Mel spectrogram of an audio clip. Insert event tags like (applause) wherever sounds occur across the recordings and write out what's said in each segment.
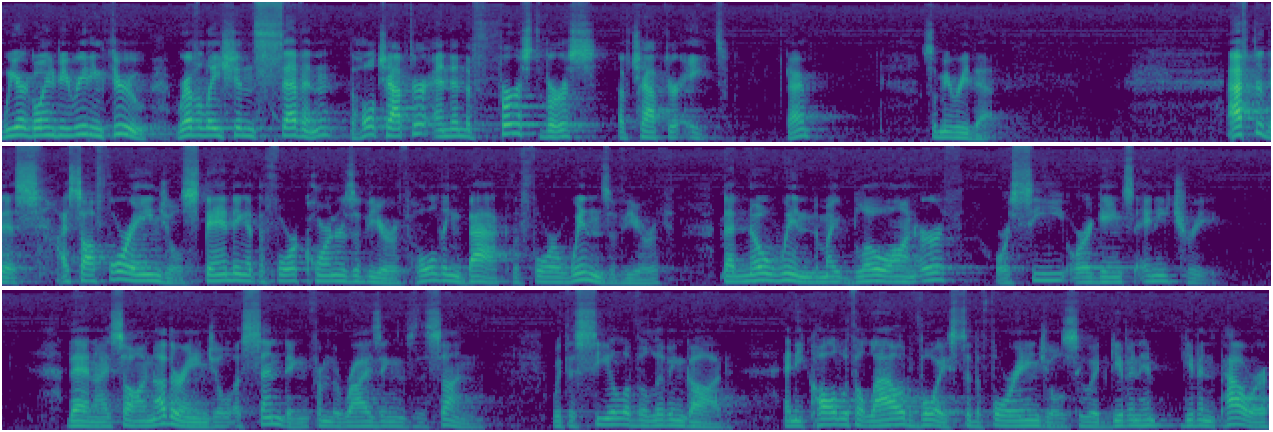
We are going to be reading through Revelation 7, the whole chapter, and then the first verse of chapter 8. Okay? So let me read that. After this, I saw four angels standing at the four corners of the earth, holding back the four winds of the earth, that no wind might blow on earth or sea or against any tree. Then I saw another angel ascending from the rising of the sun with the seal of the living God, and he called with a loud voice to the four angels who had given him given power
